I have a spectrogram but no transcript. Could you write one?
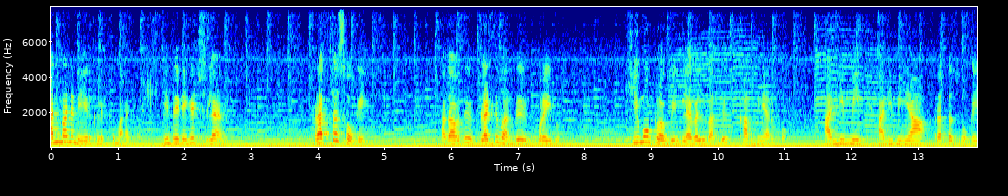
அன்பான நேயர்களுக்கு வணக்கம். இன்றைய நிகழ்ச்சியில் இரத்த சோகை அதாவது பிளட்டு வந்து குறைவு. ஹீமோகுளோபின் லெவல் வந்து கம்மியாக இருக்கும். அனிமிக் அனிமியா இரத்த சோகை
